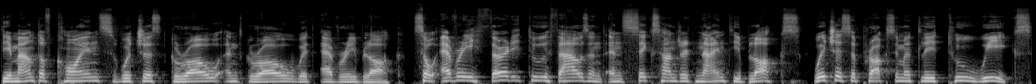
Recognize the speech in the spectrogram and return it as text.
The amount of coins would just grow and grow with every block. So every 32,690 blocks, which is approximately 2 weeks,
